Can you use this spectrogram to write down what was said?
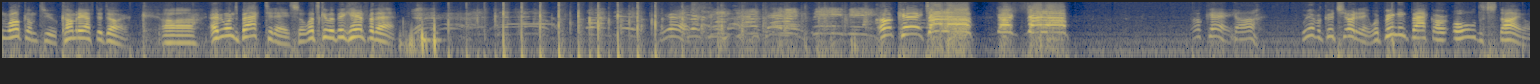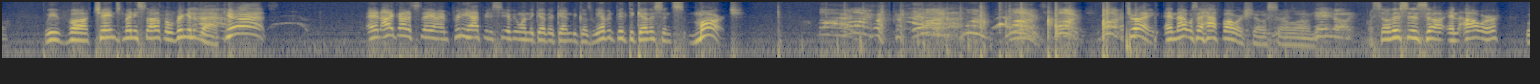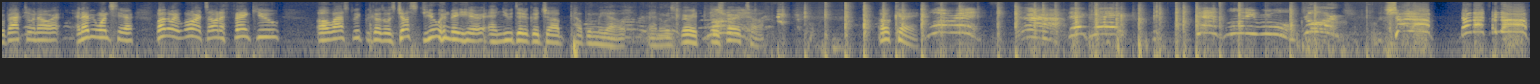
And welcome to Comedy After Dark. Uh, everyone's back today, so let's give a big hand for that. Yes. Okay, shut up! Just shut up! Okay, uh, we have a good show today. We're bringing back our old style. We've uh, changed many styles, but we're bringing it back. Yes! And I gotta say, I'm pretty happy to see everyone together again because we haven't been together since March. That's right, and that was a half-hour show, so um, so this is uh, an hour. We're back to an hour, and everyone's here. By the way, Lawrence, I want to thank you uh, last week because it was just you and me here, and you did a good job helping me out, and it was very it was very tough. Okay. Lawrence! Yeah! They play Dance Bloody Rule! George! Shut up! No, that's enough.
